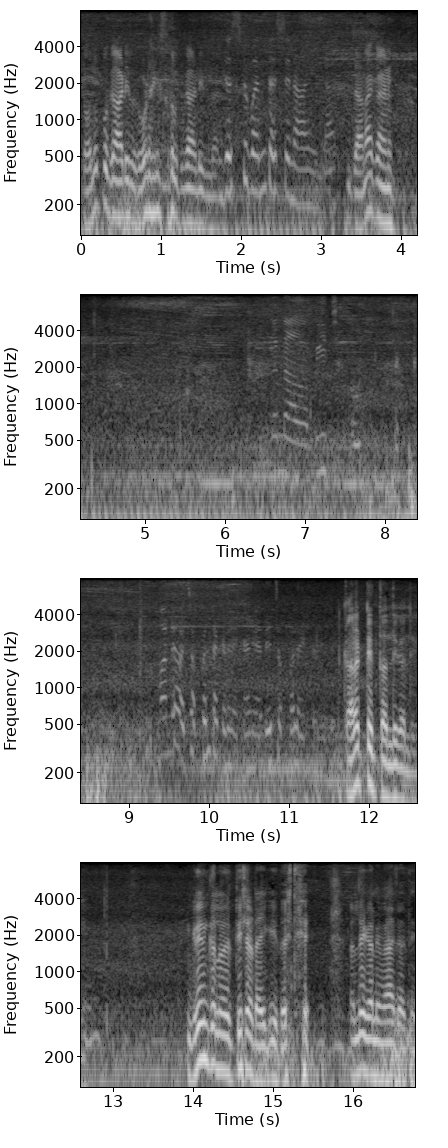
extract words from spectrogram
ಸ್ವಲ್ಪ ಗಾಡಿ ಇಲ್ಲ ರೋಡಾಗಿ ಸ್ವಲ್ಪ ಗಾಡಿ ಇಲ್ಲ. ಜಸ್ಟ್ ಬಂತಷ್ಟೇ ನಾ ಈಗ ಜನ ಕಾಣಿ. ಬೀಚ್ ಔಟ್ಫಿಟ್ ಚೆಕ್ ಮೊನ್ನೆ ಚಪ್ಪಲ್ ತಗೊಂಡೆ ಕಾಣಿ ಅದೇ ಚಪ್ಪಲ್ ಹಾಕೊಂಡಿದ್ದೆ ಕರೆಕ್ಟ್ ಇತ್ತು ಅಲ್ಲಿಗೆ ಅಲ್ಲಿಗೆ. ಗ್ರೀನ್ ಕಲರ್ ಟಿ ಶರ್ಟ್ ಆಗಿತ್ತು ಅಷ್ಟೇ. ಅಲ್ಲಿಗೆ ಅಲ್ಲಿ ಮ್ಯಾಚ್ ಆಯ್ತು.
